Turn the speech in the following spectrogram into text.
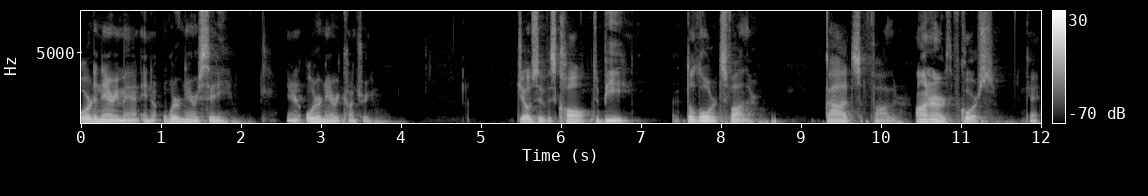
ordinary man in an ordinary city, in an ordinary country. Joseph is called to be the Lord's father, God's father, on earth, of course. Okay,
